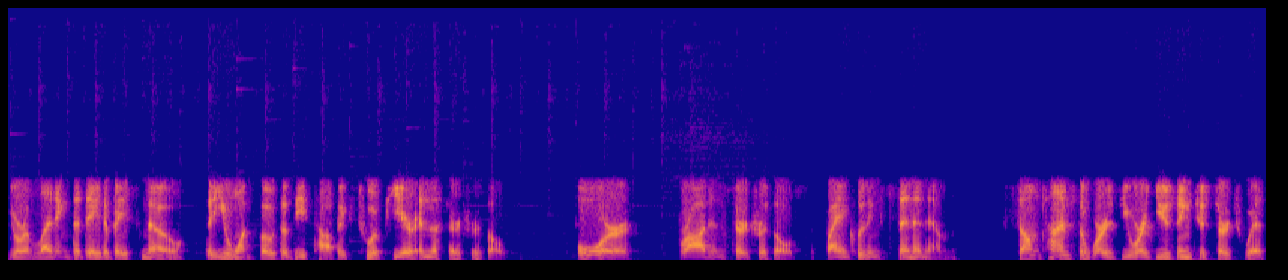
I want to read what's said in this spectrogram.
you're letting the database know that you want both of these topics to appear in the search results. Or broaden search results by including synonyms. Sometimes the words you are using to search with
